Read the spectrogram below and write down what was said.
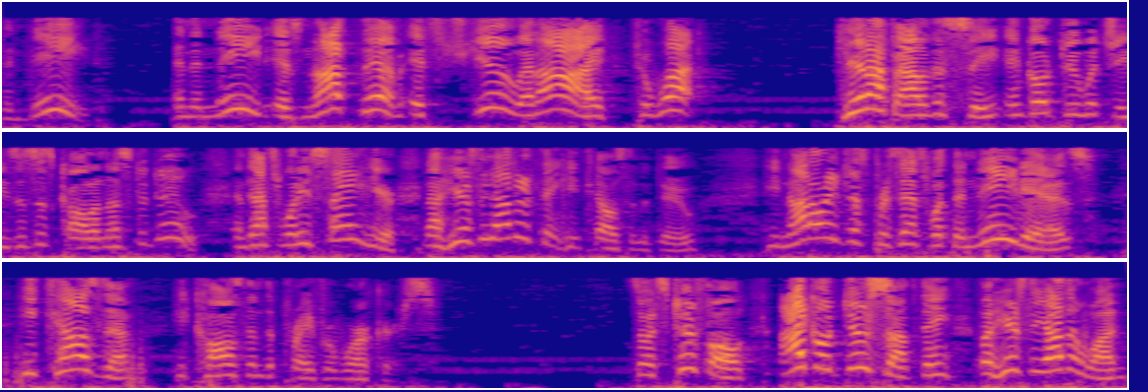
the need. And the need is not them, it's you and I to what? Get up out of the seat and go do what Jesus is calling us to do. And that's what he's saying here. Now, here's the other thing he tells them to do. He not only just presents what the need is, he tells them, he calls them to pray for workers. So it's twofold. I go do something, but here's the other one.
